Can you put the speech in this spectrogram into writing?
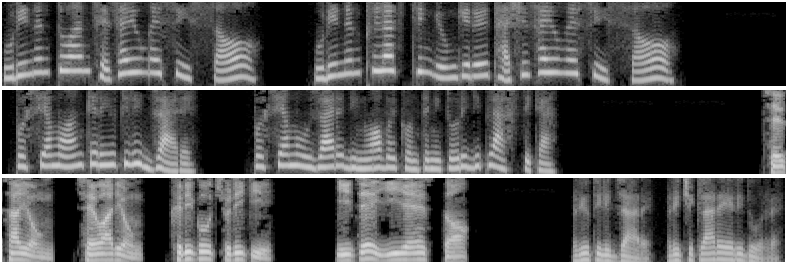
우리는 또한 재사용할 수 있어. 우리는 플라스틱 용기를 다시 사용할 수 있어. Possiamo anche riutilizzare. Possiamo usare di nuovo i contenitori di plastica. 재사용, 재활용, 그리고 줄이기. 이제 이해했어. Riutilizzare, riciclare e ridurre.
